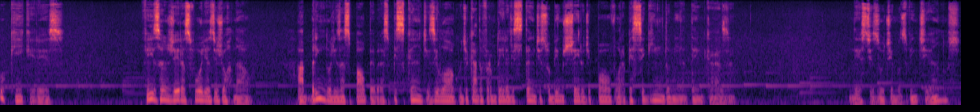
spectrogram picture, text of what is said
O que queres? Fiz ranger as folhas de jornal, abrindo-lhes as pálpebras piscantes, e logo de cada fronteira distante subiu um cheiro de pólvora perseguindo-me até em casa. Nestes últimos vinte anos,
